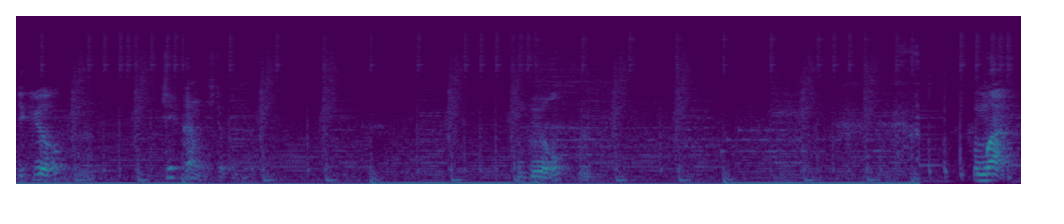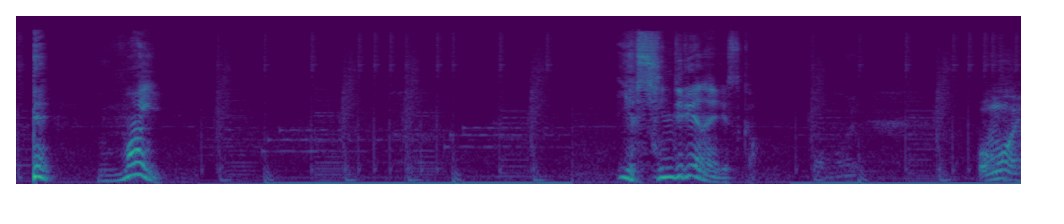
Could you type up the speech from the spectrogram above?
いくよ。10巻の一言。いくよ。うまい。うまい？いや、死んでるやないですか。重い。重い。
